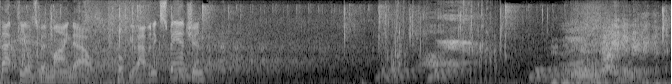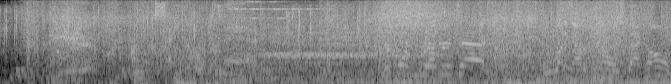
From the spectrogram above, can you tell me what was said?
That field's been mined out. Hope you have an expansion. Unacceptable command. Your forces are under attack! We're running out of minerals back home.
